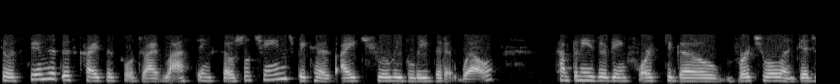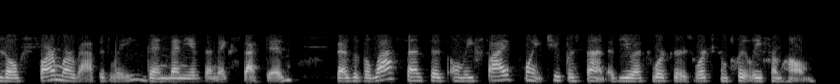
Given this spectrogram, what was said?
So, assume that this crisis will drive lasting social change because I truly believe that it will. Companies are being forced to go virtual and digital far more rapidly than many of them expected. As of the last census, only 5.2% of U.S. workers worked completely from home.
